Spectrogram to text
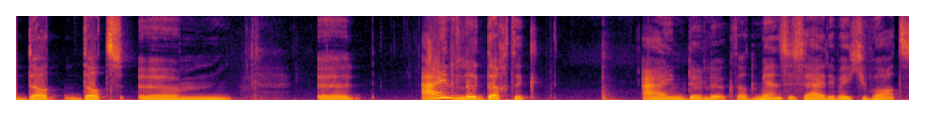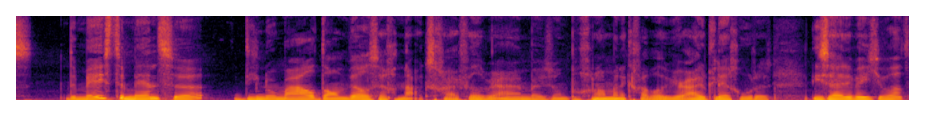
dat, dat, ehm, eh, eindelijk dacht ik, eindelijk, dat mensen zeiden, weet je wat? De meeste mensen die normaal dan wel zeggen, nou, ik schrijf wel weer aan bij zo'n programma en ik ga wel weer uitleggen hoe dat, die zeiden, weet je wat?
